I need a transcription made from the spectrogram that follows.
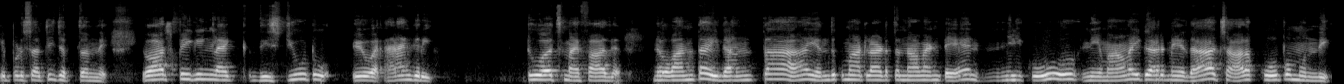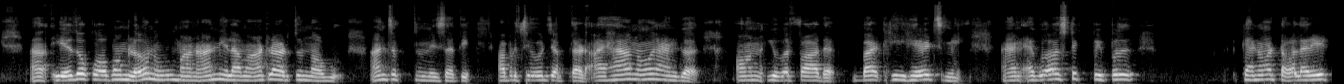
ఇప్పుడు సతీ చెప్తుంది you are speaking like this due to your angry towards my father నువ్వంతా ఇదంతా ఎందుకు మాట్లాడుతున్నావంటే నీకు నీ మామయ్య గారి మీద చాలా కోపం ఉంది. ఏదో కోపంలో నువ్వు మా నాన్న ఇలా మాట్లాడుతున్నావు అని చెప్తుంది సతి. అప్పుడు శివుడు చెప్తాడు I have no anger on your father but he hates me and egoistic people cannot tolerate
